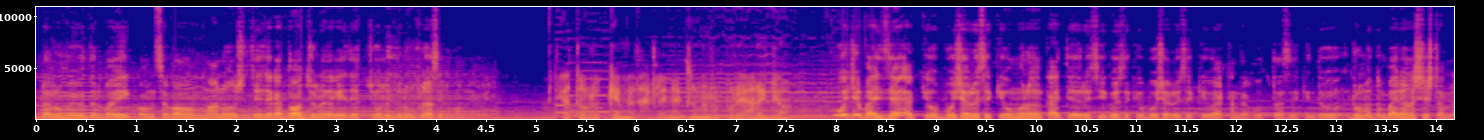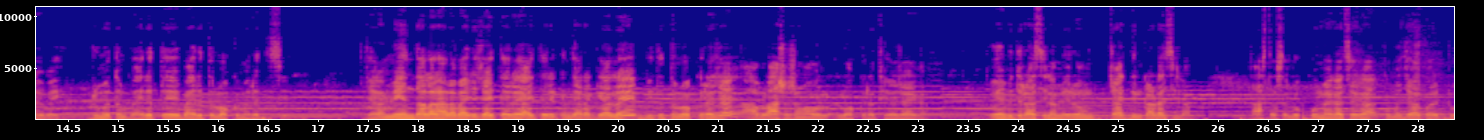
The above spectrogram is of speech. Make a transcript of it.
একটা রুমের ভিতর ভাই কমসে কম মানুষ যে জায়গায় দশ জনের জায়গায় যে চল্লিশ জন উপরে আছে মানুষ ভাই। এত লোক কেমনে থাকলেন? একজনের উপরে আরেকজন? ওই যে ভাই যে কেউ বসে রয়েছে কেউ মনে হয় কাইতে রয়েছে ই করছে কেউ বসে রয়েছে কেউ একখানটা ঘুরতে আছে কিন্তু রুমে তো বাইরে আনার সিস্টেম ভাই। রুমে তো বাইরে তো বাইরে তো লক্ষ্য মেরে দিছে। যারা মেন দালাল, হারা বাইরে যাইতে রে আইতে কিন্তু যারা গেলে ভিতর তো লক করে যায়, আবার আসার সময় আবার লক করে থিয়ে জায়গা তো এর ভিতরে আসছিলাম, এরকম চার দিন কাটাইছিলাম। আস্তে আস্তে লোক কমে গেছে গা, কমে যাওয়ার পরে একটু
